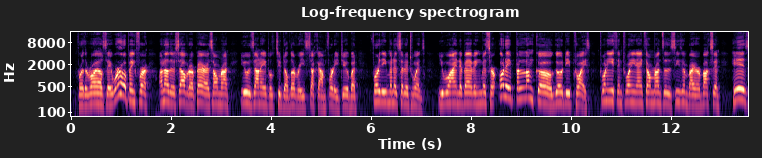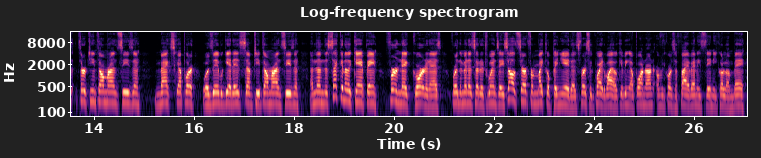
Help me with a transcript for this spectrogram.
For the Royals, they were hoping for another Salvador Perez home run. He was unable to deliver. He stuck on 42, but for the Minnesota Twins. You wind up having Mr. Ore Polanco go deep twice. 28th and 29th home runs of the season. Byron Buxton, his 13th home run season. Max Kepler was able to get his 17th home run season. And then the second of the campaign for Nick Gordon. As for the Minnesota Twins, a solid start from Michael Pineda, his first in quite a while, giving up one run over the course of five innings. Danny Coulombe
